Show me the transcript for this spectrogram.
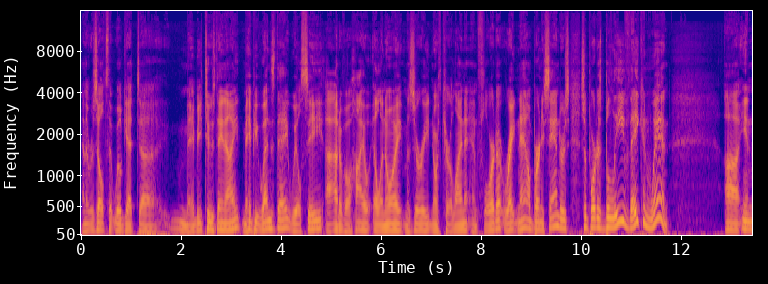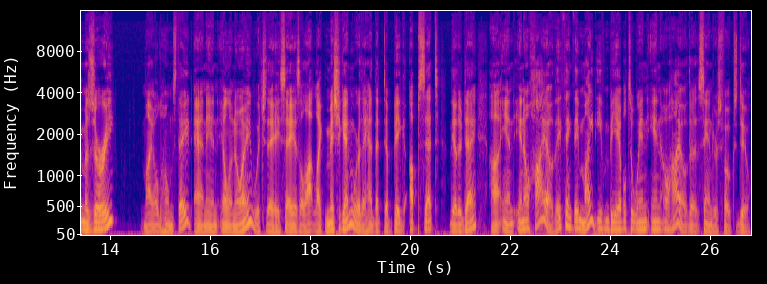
and the results that we'll get uh, maybe Tuesday night, maybe Wednesday. We'll see uh, out of Ohio, Illinois, Missouri, North Carolina, and Florida. Right now, Bernie Sanders supporters believe they can win uh, in Missouri. My old home state, and in Illinois, which they say is a lot like Michigan, where they had that uh, big upset the other day, uh, and in Ohio. They think they might even be able to win in Ohio, the Sanders folks do.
